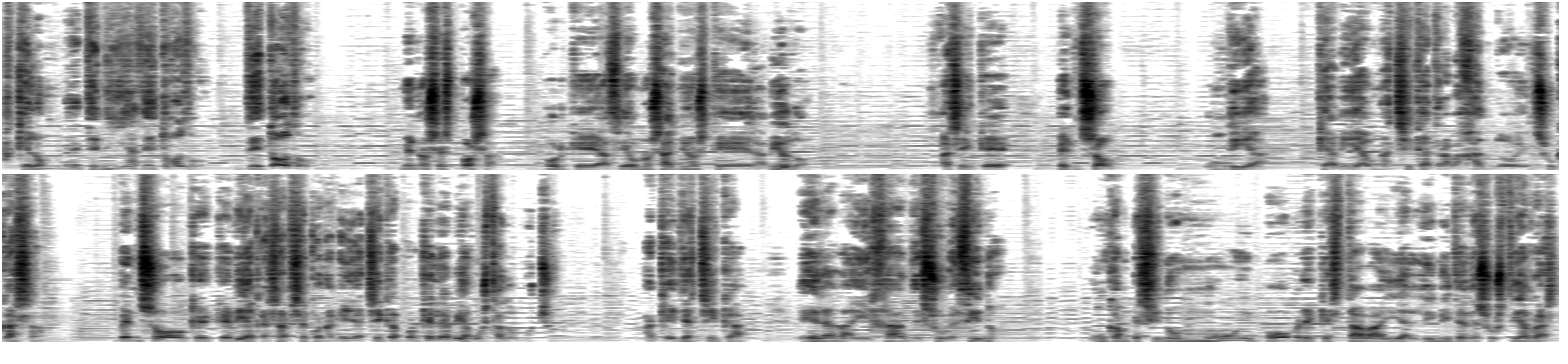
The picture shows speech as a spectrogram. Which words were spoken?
Aquel hombre tenía de todo, de todo. Menos esposa, porque hacía unos años que era viudo. Así que pensó un día que había una chica trabajando en su casa, pensó que quería casarse con aquella chica porque le había gustado mucho. Aquella chica era la hija de su vecino, un campesino muy pobre que estaba ahí al límite de sus tierras,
